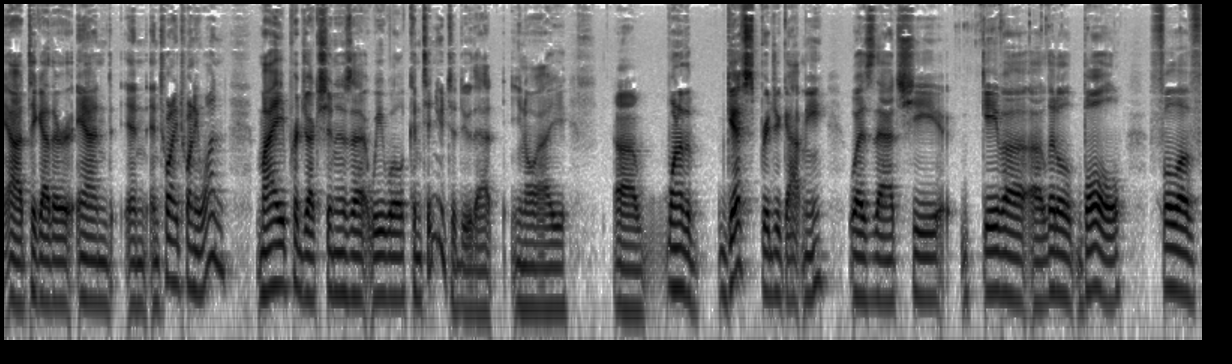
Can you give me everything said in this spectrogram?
uh, together. And in in 2021, my projection is that we will continue to do that. You know, I uh, one of the gifts Bridget got me was that she gave a, a little bowl full of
